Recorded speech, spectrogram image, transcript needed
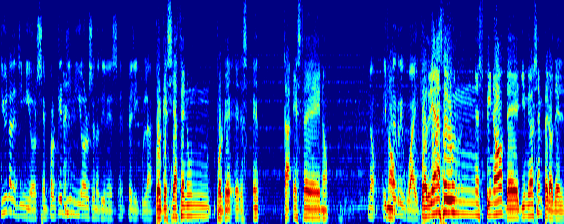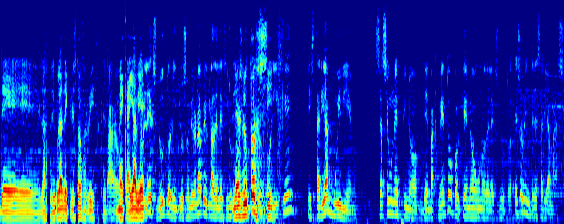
Y una de Jimmy Olsen. ¿Por qué Jimmy Olsen no tiene esa película? Porque si hacen un... Porque es- es- ta- este no. No, es no. Perry White. ¿Qué Podrían hacer un spin-off de Jimmy Olsen, pero del de las películas de Christopher Reeve, que Claro. me caía O bien. Lex Luthor, incluso. Mira, una película de Lex Luthor. Lex Luthor, sí. origen estaría muy bien. Si hacen un spin-off de Magneto, ¿por qué no uno de Lex Luthor? Eso me interesaría más.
